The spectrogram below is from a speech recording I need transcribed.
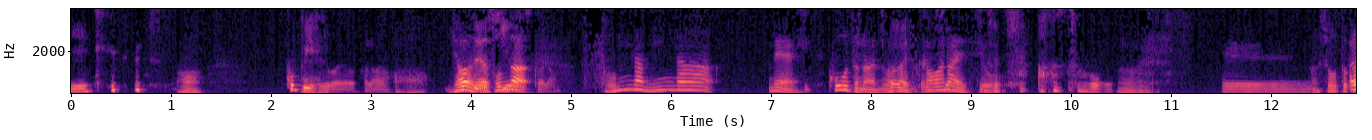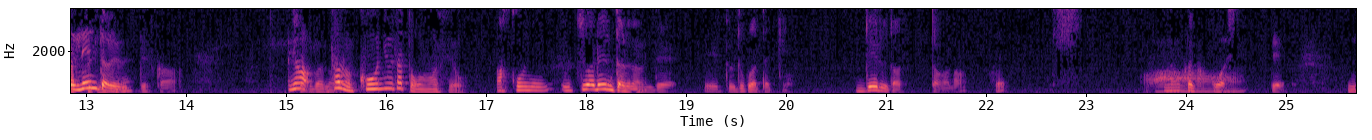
え？あコピーするから？だから。あ。いやいや、そんなそんなみんな、ね、高度な技使わないですよ。あ、そう。うん。えー、ショートカット、あれ、レンタルですか？いや、多分購入だと思いますよ。あ、購入。うちはレンタルなんで、えっ、と、どこだったっけ？デルだったかな？あれ？何回か壊して。うん。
